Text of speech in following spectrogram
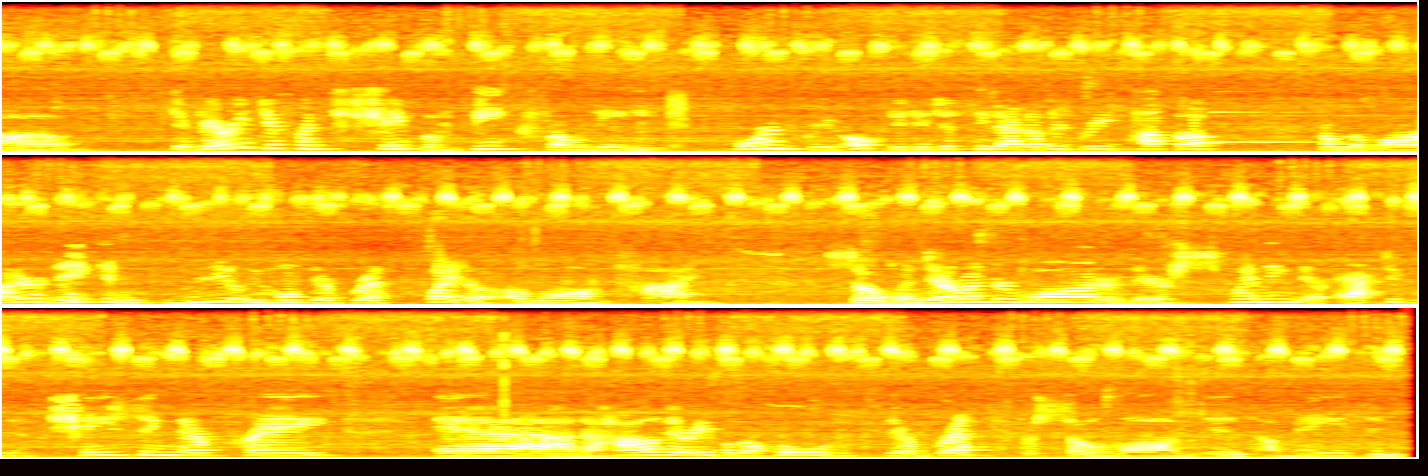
Uh, they're very different shape of beak from the horned grebe. Oh, did you just see that other grebe pop up from the water? They can really hold their breath quite a, a long time. So when they're underwater, they're swimming, they're actively chasing their prey, and how they're able to hold their breath for so long is amazing.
